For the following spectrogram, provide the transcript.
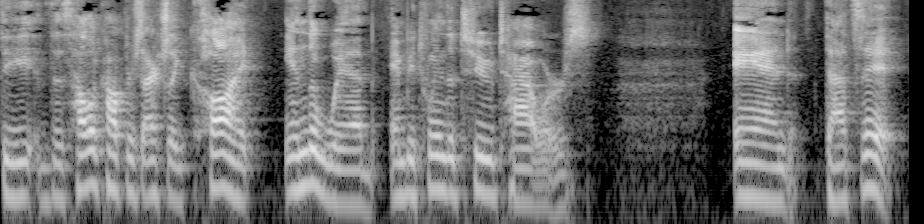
The this helicopter is actually caught in the web in between the two towers, and that's it.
